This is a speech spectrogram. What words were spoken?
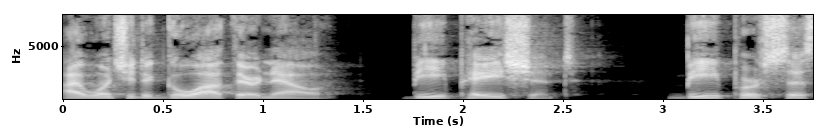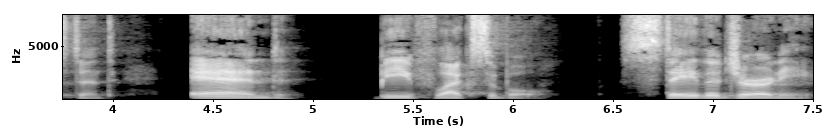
I want you to go out there now, be patient, be persistent, and be flexible. Stay the journey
